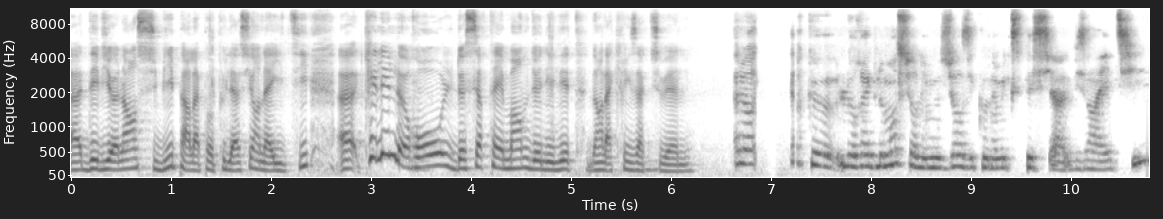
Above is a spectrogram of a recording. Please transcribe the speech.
euh, des violences subies par la population en Haïti. Euh, quel est le rôle de certains membres de l'élite dans la crise actuelle? Alors, que le règlement sur les mesures économiques spéciales visant Haïti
